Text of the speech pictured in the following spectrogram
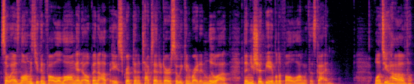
So as long as you can follow along and open up a script in a text editor so we can write in Lua, then you should be able to follow along with this guide. Once you have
